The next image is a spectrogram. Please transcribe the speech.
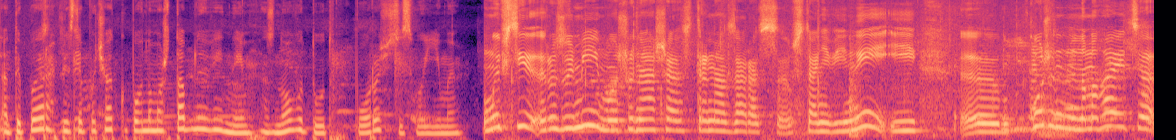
а тепер, після початку повномасштабної війни, знову тут, поруч зі своїми. Ми всі розуміємо, що наша страна зараз в стані війни, і е, кожен намагається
